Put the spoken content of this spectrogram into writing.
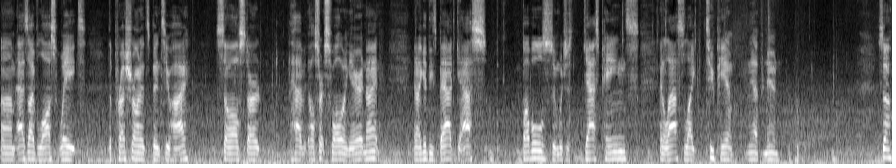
um, as I've lost weight the pressure on it's been too high so I'll start have I'll start swallowing air at night, and I get these bad gas bubbles, and which is gas pains, and it lasts like 2 p.m. in the afternoon. So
